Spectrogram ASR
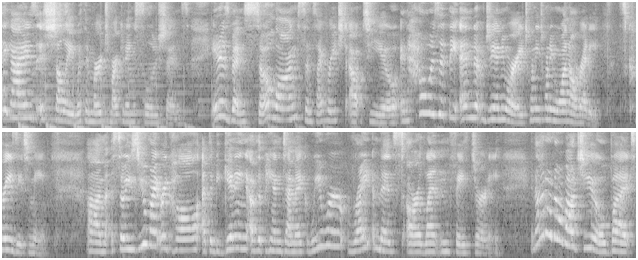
Hey guys, it's Shelly with Emerge Marketing Solutions. It has been so long since I've reached out to you, and how is it the end of January 2021 already? It's crazy to me. Um, so, as you might recall, at the beginning of the pandemic, we were right amidst our Lenten faith journey. And I don't know about you, but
